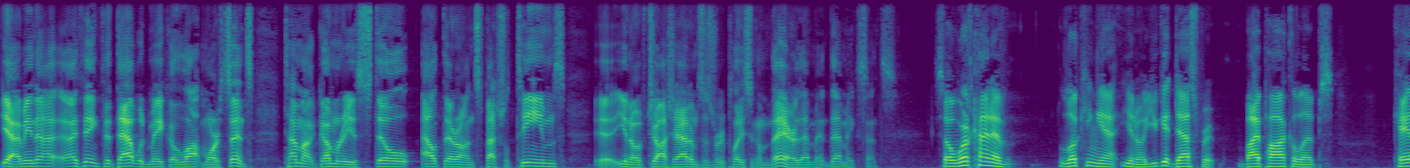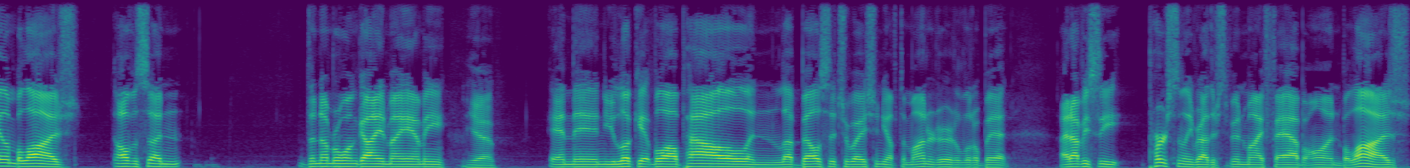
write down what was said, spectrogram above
Yeah, I mean, I, I think that that would make a lot more sense. Ty Montgomery is still out there on special teams. Uh, you know, if Josh Adams is replacing him there, that ma- that makes sense. So we're kind of looking at, you know, you get desperate. by apocalypse. Kalen Ballage, all of a sudden, the number one guy in Miami. Yeah. And then you look at Bilal Powell and Lev Bell's situation. You have to monitor it a little bit. I'd obviously personally rather spend my FAAB on Ballage,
